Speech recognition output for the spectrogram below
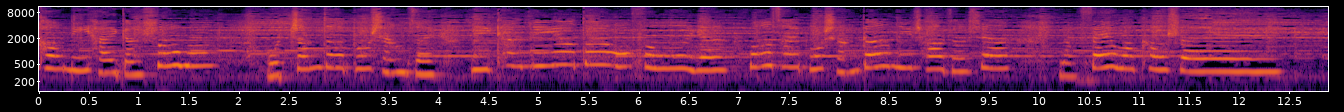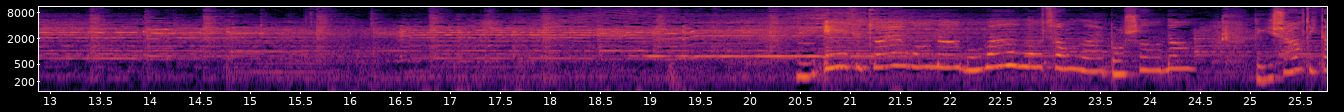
口，你还敢说我？我真的不想追。你看你又对我敷衍，我才不想跟你吵这些，浪费我口水。你以前对我那么温柔，从来不说 no。你小题大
